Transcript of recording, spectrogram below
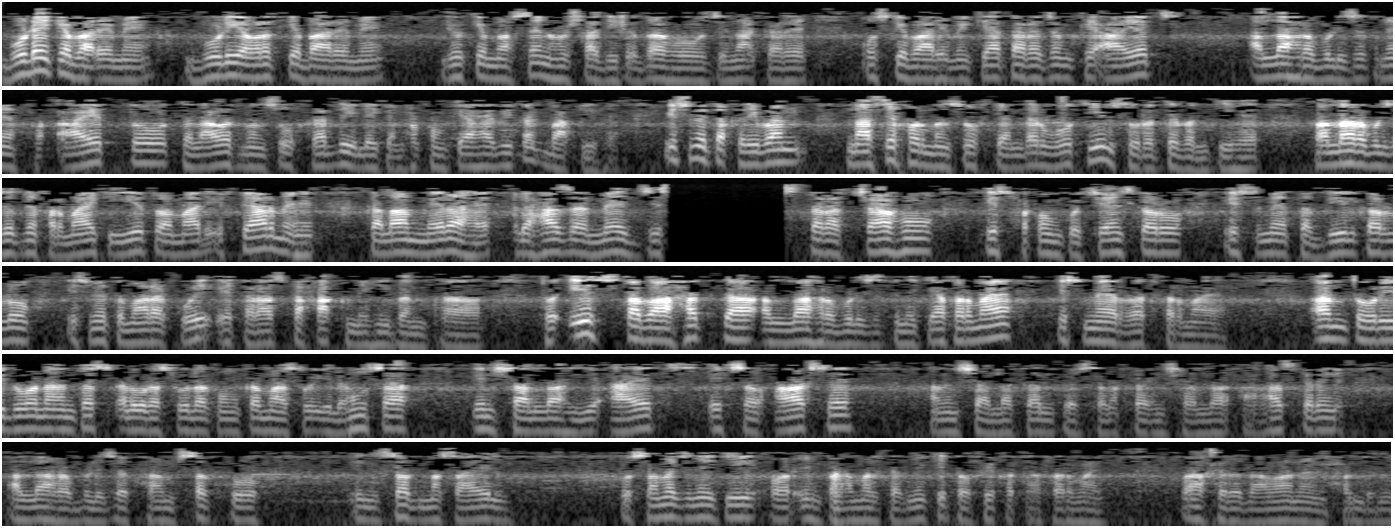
بوڑھے کے بارے میں، بوڑھی عورت کے بارے میں، جو کہ محسن ہو، شادی شدہ ہو، زنا کرے، اس کے بارے میں کیا تھا؟ رجم کے آیت اللہ رب العزت نے آیت تو تلاوت منسوخ کر دی، لیکن حکم کیا ہے ابھی تک باقی ہے۔ اس میں تقریباً ناسخ اور منسوخ کے اندر وہ تین صورتیں بنتی ہے تو اللہ رب العزت نے فرمایا کہ یہ تو ہمارے اختیار میں ہے، کلام میرا ہے۔ لہٰذا میں جس طرح چاہوں، اس حکم کو چینج کرو، اس میں تبدیل کر لو، اس میں تمہارا کوئی اعتراض کا حق نہیں بنتا۔ تو اس قباحت کا اللہ رب العزت نے کیا فرمایا؟ اس میں رد فرمایا۔ ام توریدون ان تسألوا رسولکم کما سئل شاء انشاءاللہ یہ آیت ایک سو آٹھ سے ہم انشاءاللہ کل پھر سبق کا انشاءاللہ آغاز کریں گے۔ اللہ رب العزت ہم سب کو ان سب مسائل کو سمجھنے کی اور ان پر عمل کرنے کی توفیق عطا فرمائے۔ واخر دعوانا الحمدللہ۔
